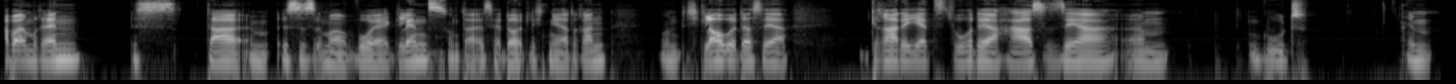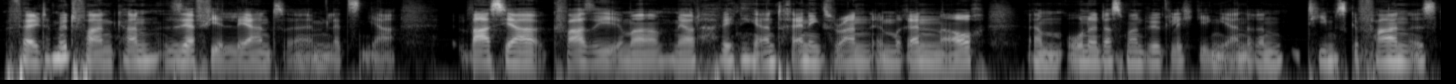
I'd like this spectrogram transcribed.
aber im Rennen ist da ist es immer, wo er glänzt und da ist er deutlich näher dran. Und ich glaube, dass er gerade jetzt, wo der Haas sehr ähm, gut im Feld mitfahren kann, sehr viel lernt äh, im letzten Jahr. War es ja quasi immer mehr oder weniger ein Trainingsrun im Rennen auch, ähm, ohne dass man wirklich gegen die anderen Teams gefahren ist.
